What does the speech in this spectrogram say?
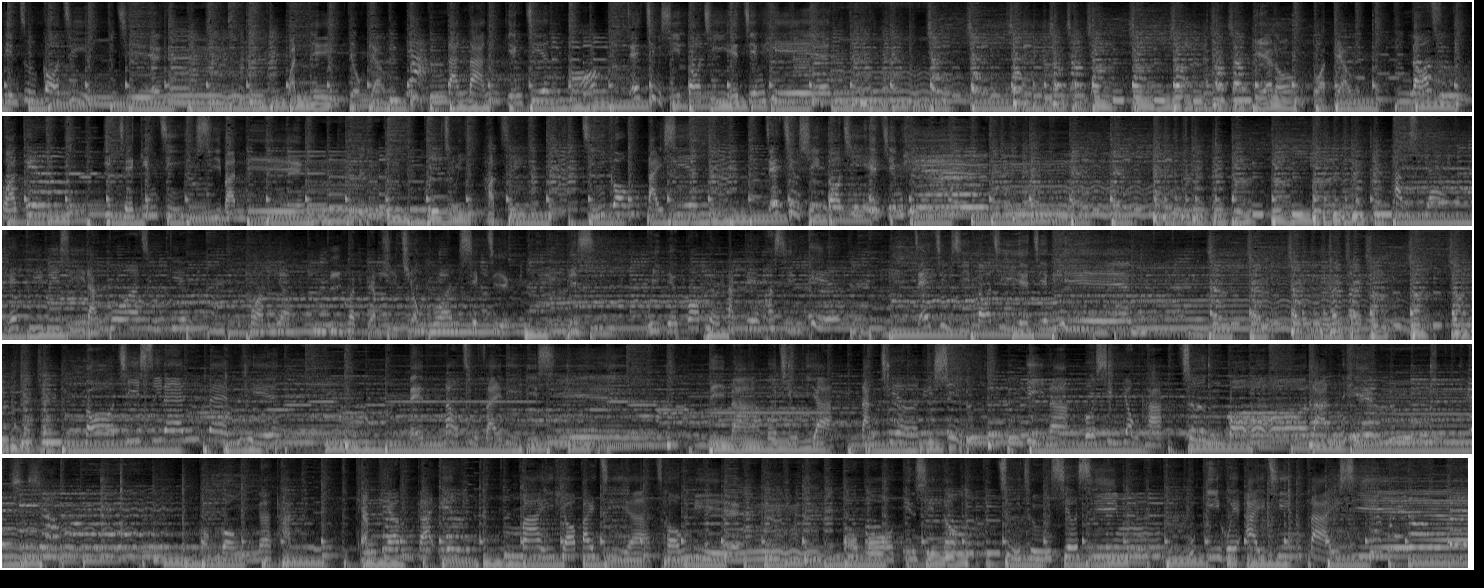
面子顾真情，关系重要，人人竞争，这就是都市的精神。行路大条，老厝大间，一切金钱是万能，开嘴合嘴，钱讲大声。这就是都市的精神。暗时啊，KTV 是人满厝间，半暝啊，理发店是充满色情。你是为着股票，大家发神经。这就是都市的精神。都市虽然。住在你的心，你若无手机啊，人笑你死；你若无信用卡，寸步难行。戆戆啊赚，欠欠甲用，卖小摆子啊聪明，步步惊心哦，处处小心。机会，爱情大成。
